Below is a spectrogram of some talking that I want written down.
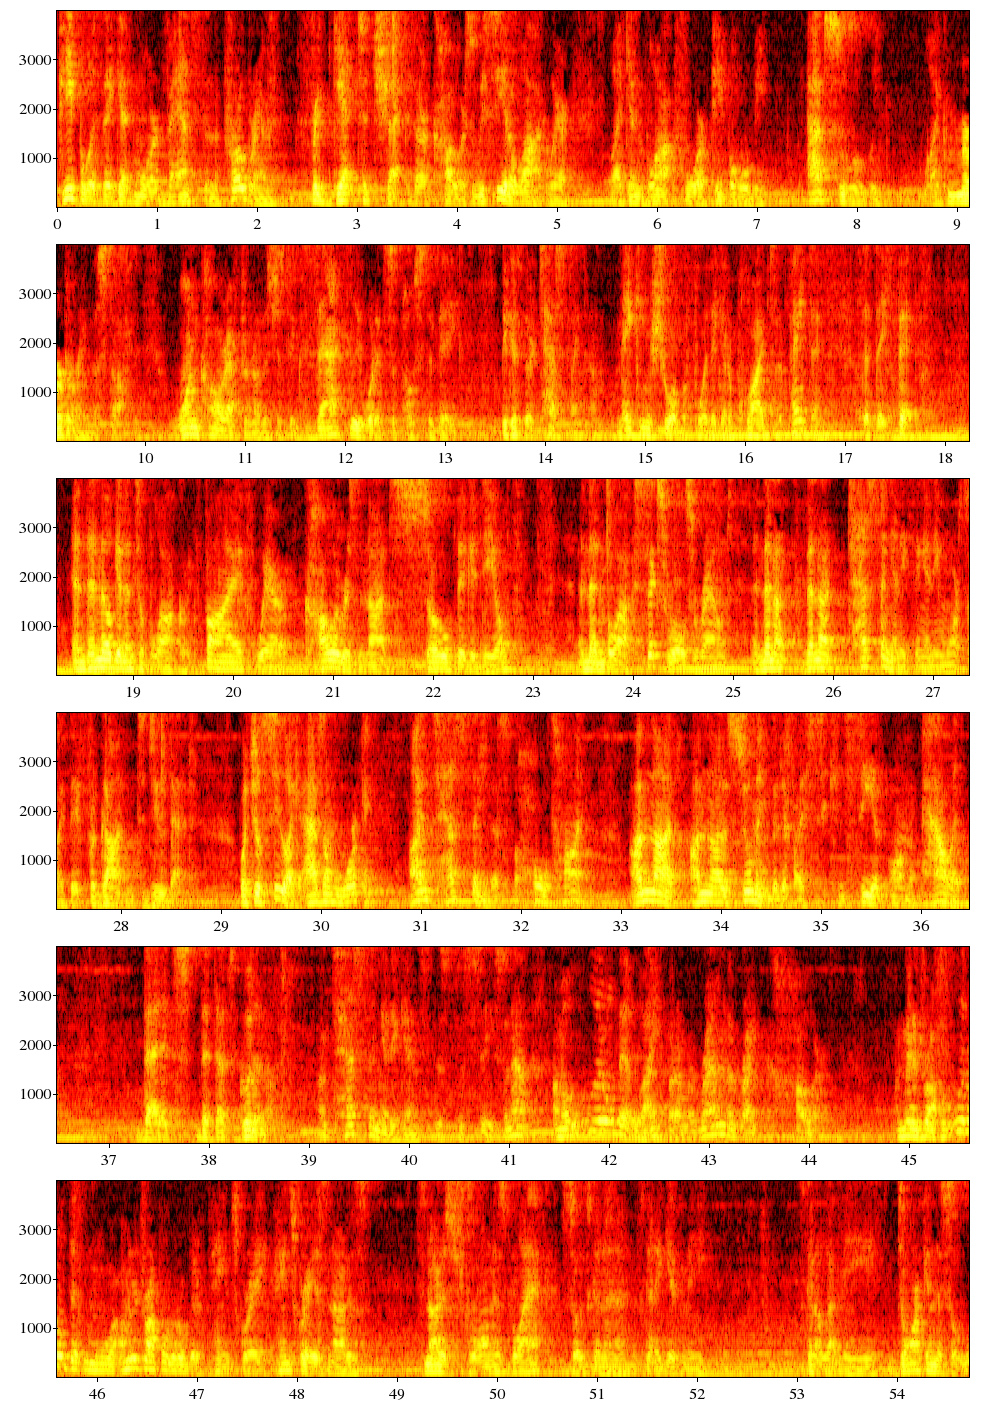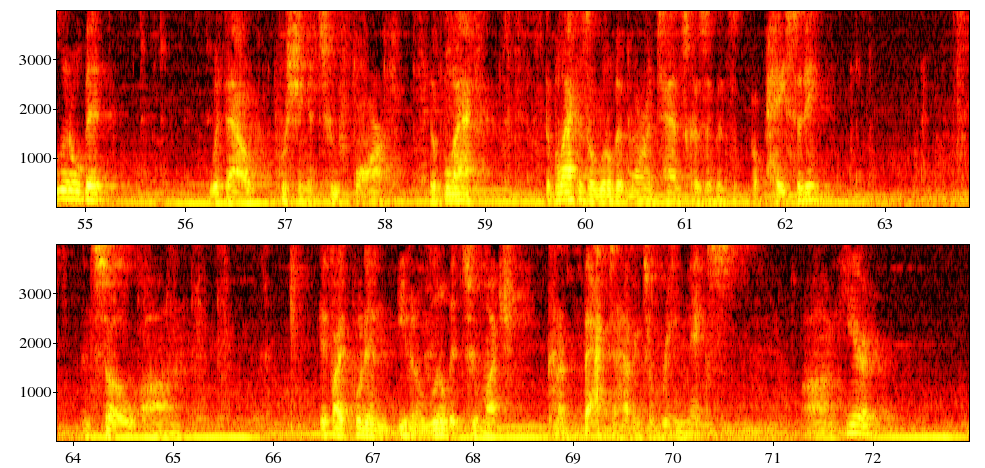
people as they get more advanced in the program forget to check their colors. And we see it a lot where like in block four, people will be absolutely like murdering the stuff. One color after another is just exactly what it's supposed to be because they're testing them, making sure before they get applied to the painting that they fit. And then they'll get into block like five, where color is not so big a deal. And then block six rolls around, and they're not, they're not testing anything anymore. It's like they've forgotten to do that. But you'll see, like as I'm working, I'm testing this the whole time. I'm not, I'm not assuming that if I can see it on the palette, that it's that that's good enough. I'm testing it against this to see. So now I'm a little bit light, but I'm around the right color. I'm going to drop a little bit more. I'm going to drop a little bit of Payne's Gray. Payne's Gray is not as it's not as strong as black, so it's gonna it's gonna give me it's gonna let me darken this a little bit without pushing it too far. The black the black is a little bit more intense because of its opacity. And so um, if I put in even a little bit too much, kind of back to having to remix um, here,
